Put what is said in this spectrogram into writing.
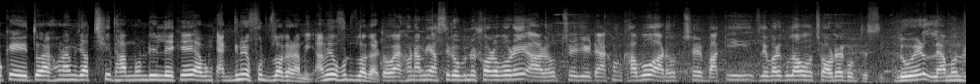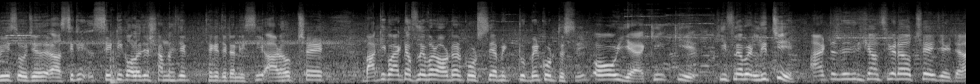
ওকে তো এখন আমি যাচ্ছি ধানমন্ডির লেকে এবং একদিনের ফুড ব্লগার আমি। আমিও ফুড ব্লগার তো এখন আমি আসছি রবীন্দ্র সরোবরে আর হচ্ছে যে এটা এখন খাব আর হচ্ছে বাকি ফ্লেভারগুলোও হচ্ছে অর্ডার করতেছি। ব্লু এর লেমন রিস ওই যে সিটি সিটি কলেজের সামনে থেকে যেটা নিছি আর হচ্ছে বাকি কয়েকটা ফ্লেভার অর্ডার করছি আমি একটু বের করতেছি। ও ইয়া কি কি কি ফ্লেভার লিচি? আর একটা যে জিনিস আনছি হচ্ছে এই যে এটা।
